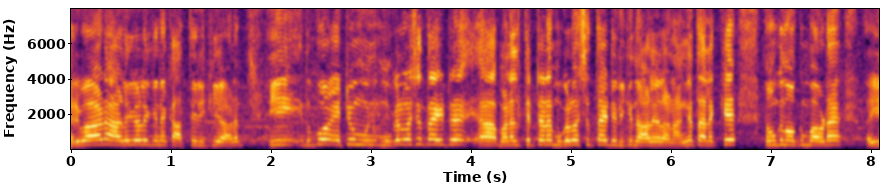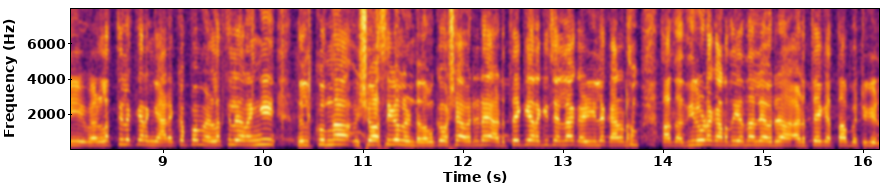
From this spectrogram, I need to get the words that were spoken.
ഒരുപാട് ആളുകൾ ഇങ്ങനെ കാത്തിരിക്കുകയാണ്. ഈ ഇതിപ്പോൾ ഏറ്റവും മുകൾ വശത്തായിട്ട് മണൽത്തിട്ടയുടെ മുകൾ വശത്തായിട്ട് ഇരിക്കുന്ന ആളുകളാണ്. അങ്ങ് തലയ്ക്ക് നമുക്ക് നോക്കുമ്പോൾ അവിടെ ഈ വെള്ളത്തിലൊക്കെ ഇറങ്ങി അരക്കപ്പം വെള്ളത്തിൽ ഇറങ്ങി നിൽക്കുന്ന വിശ്വാസികളുണ്ട്. നമുക്ക് പക്ഷേ അവരുടെ അടുത്തേക്ക് ഇറങ്ങി ചെല്ലാൻ കഴിയില്ല. കാരണം ആ അതിലൂടെ കടന്നു ചെന്നാലേ അവർ അടുത്തേക്ക് എത്താൻ പറ്റുകയുള്ളൂ.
